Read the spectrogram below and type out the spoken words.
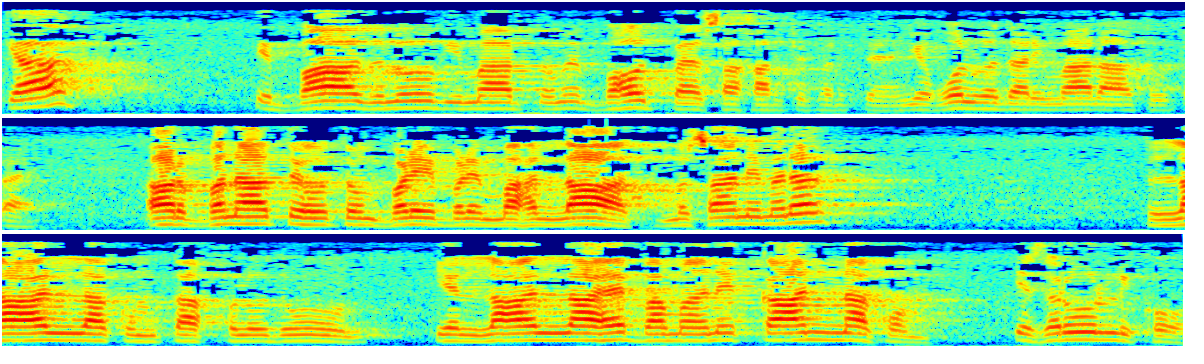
کیا؟ کہ بعض لوگ عمارتوں میں بہت پیسہ خرچ کرتے ہیں، یہ غلب دار عمارات ہوتا ہے۔ اور بناتے ہو تم بڑے بڑے محلات، مسانے میں نا لا اللہ کم تخلدون۔ یہ لا اللہ ہے بمانے کاننا کم، یہ ضرور لکھو۔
